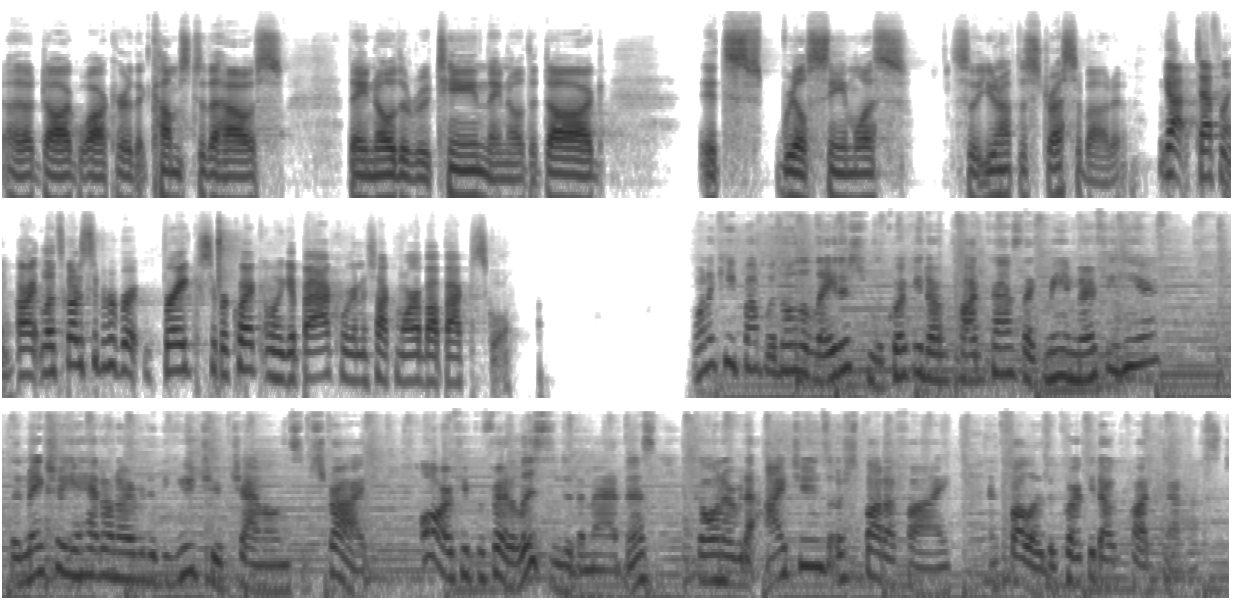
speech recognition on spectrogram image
a dog walker that comes to the house, they know the routine, they know the dog. It's real seamless so you don't have to stress about it. Yeah, definitely. All right, let's go to super break super quick. And when we get back, we're going to talk more about back to school. Want to keep up with all the latest from the Quirky Dog podcast like me and Murphy here? Then make sure you head on over to the YouTube channel and subscribe. Or if you prefer to listen to the madness, go on over to iTunes or Spotify and follow the Quirky Dog podcast.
